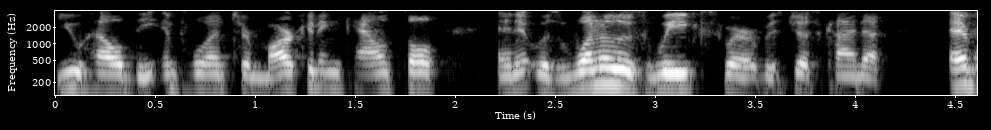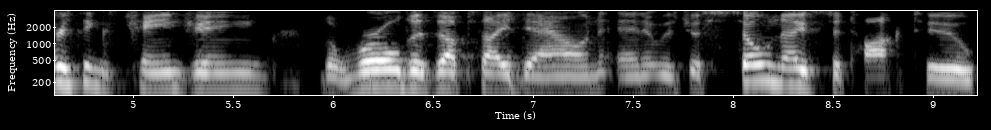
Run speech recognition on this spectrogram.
you held the Influencer Marketing Council, and it was one of those weeks where it was just kind of everything's changing the world is upside down and it was just so nice to talk to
